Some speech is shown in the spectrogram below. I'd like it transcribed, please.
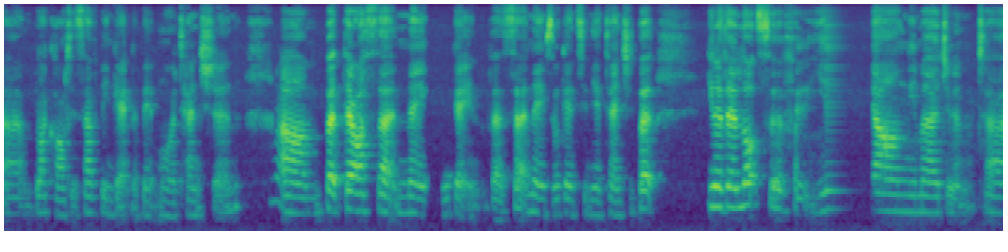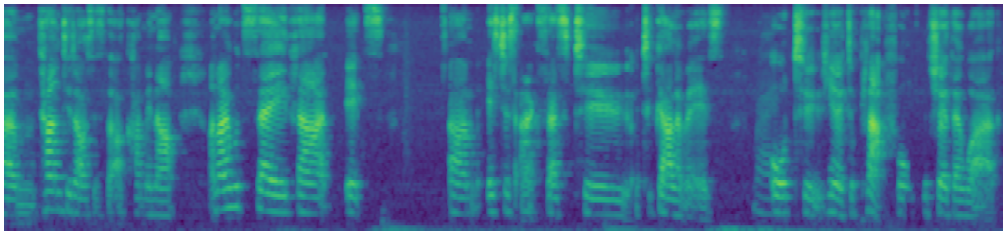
um, black artists have been getting a bit more attention, Right. um, but there are certain names getting there are certain names are getting the attention. But you know, there are lots of young, emergent, um, talented artists that are coming up, and I would say that it's um, it's just access to to galleries Right. or to you know to platforms to show their work.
